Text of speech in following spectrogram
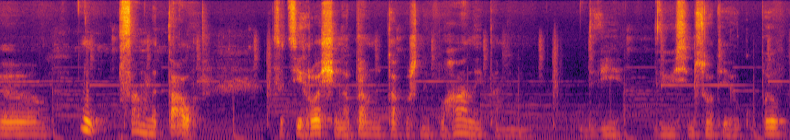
Е, ну, сам метал за ці гроші, напевно, також непоганий. Там 2 2800 я його купив.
